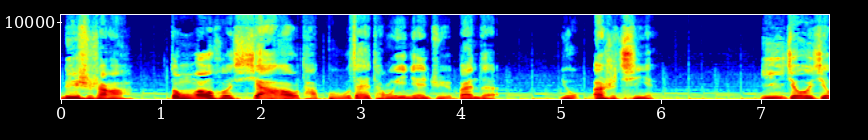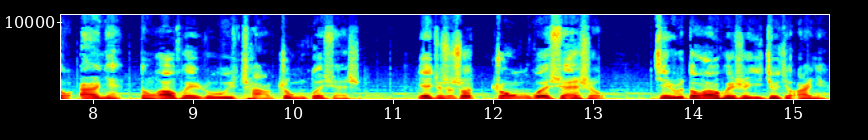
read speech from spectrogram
历史上啊，冬奥和夏奥它不在同一年举办的有二十七年。一九九二年冬奥会入场中国选手，也就是说，中国选手进入冬奥会是一九九二年。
